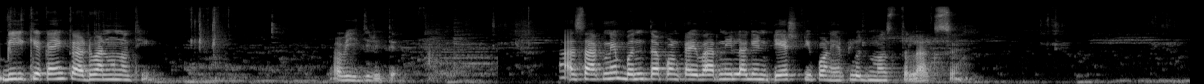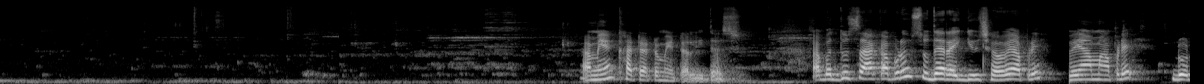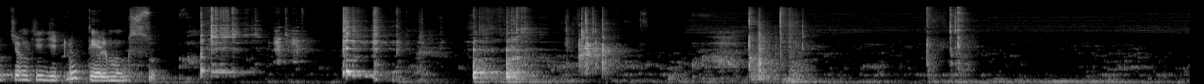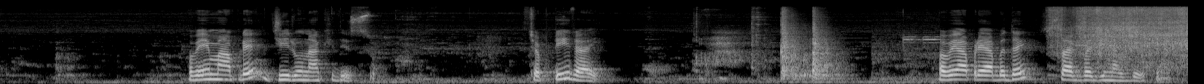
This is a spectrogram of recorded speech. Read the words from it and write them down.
બી કે કંઈ કાઢવાનું નથી. આવી જ રીતે. આ શાકને બનતા પણ કંઈ વાર નહીં લાગે ને ટેસ્ટી પણ એટલું જ મસ્ત લાગશે. આ મેં ખાટા ટમેટાં લીધા છે. આ બધું શાક આપણું સુધારાઈ ગયું છે. હવે આપણે, હવે આમાં આપણે દોઢ ચમચી જેટલું તેલ મૂકશું. હવે એમાં આપણે જીરું નાખી દઈશું. ચપટી રાઈ. હવે આપણે આ બધા શાકભાજી નાખી દઈશું.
